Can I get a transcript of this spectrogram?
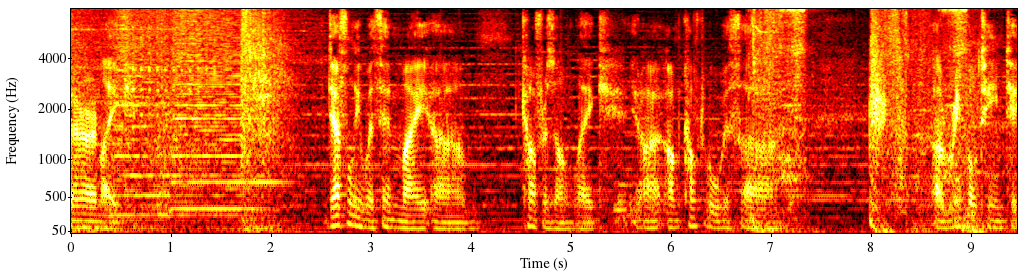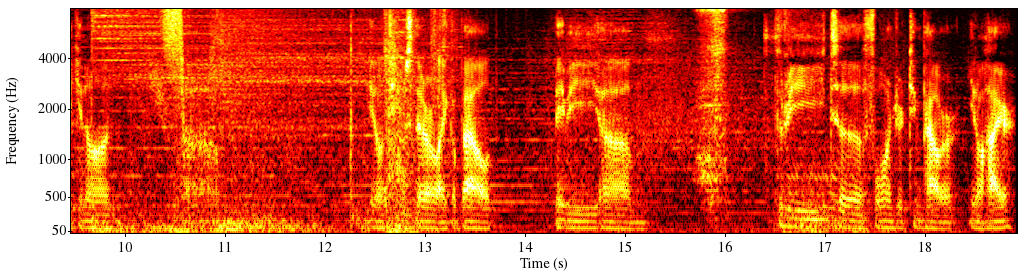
that are like definitely within my um, comfort zone. Like, you know, I, am comfortable with uh, a rainbow team taking on, um, you know, teams that are like about maybe um, three to 400 team power, you know, higher.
